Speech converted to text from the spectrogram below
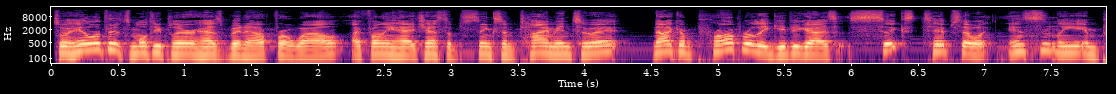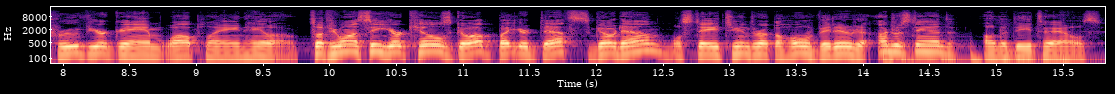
So Halo Infinite's multiplayer has been out for a while. I finally had a chance to sink some time into it. Now I can properly give you guys 6 tips that will instantly improve your game while playing Halo. So if you want to see your kills go up but your deaths go down, well stay tuned throughout the whole video to understand all the details.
